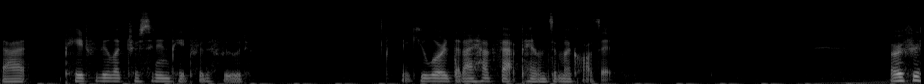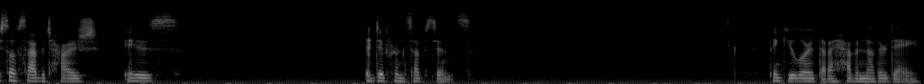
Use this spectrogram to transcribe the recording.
that paid for the electricity and paid for the food. Thank you, Lord, that I have fat pants in my closet. Or if your self sabotage is a different substance. Thank you, Lord, that I have another day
